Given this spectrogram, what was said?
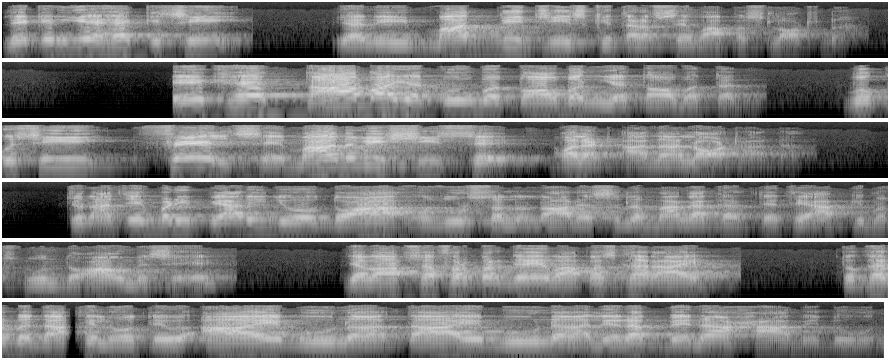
لیکن یہ ہے کسی یعنی مادی چیز کی طرف سے واپس لوٹنا۔ ایک ہے تابا یا توب توبن یا توبتن۔ وہ کسی فیل سے مانوی چیز سے پلٹ آنا، لوٹ آنا۔ چنانچہ ایک بڑی پیاری جو دعا حضور صلی اللہ علیہ وسلم مانگا کرتے تھے، آپ کی مصنون دعاؤں میں سے ہے۔ جب آپ سفر پر گئے، واپس گھر آئے، تو گھر میں داخل ہوتے ہوئے آئے بونا تائے بونا لربنا حامدون۔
